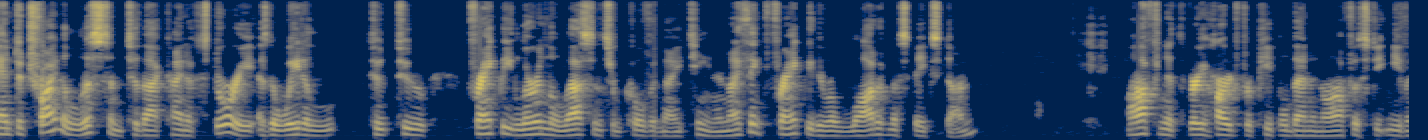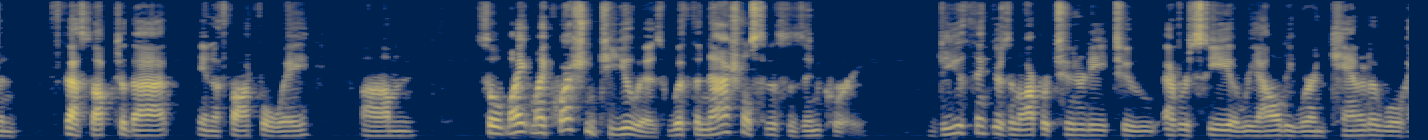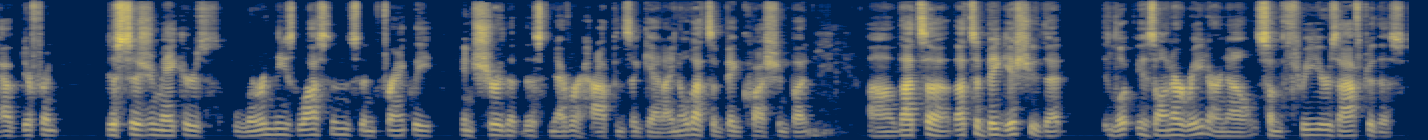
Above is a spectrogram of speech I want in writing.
And to try to listen to that kind of story as a way to, to, to frankly learn the lessons from COVID 19. And I think, frankly, there were a lot of mistakes done. Often it's very hard for people then in office to even fess up to that in a thoughtful way. Um, so, my, my question to you is with the National Citizens Inquiry, do you think there's an opportunity to ever see a reality where in Canada we'll have different decision makers learn these lessons and, frankly, ensure that this never happens again? I know that's a big question, but uh, that's a that's a big issue that is on our radar now. Some three years after this.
